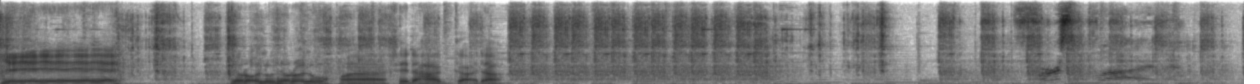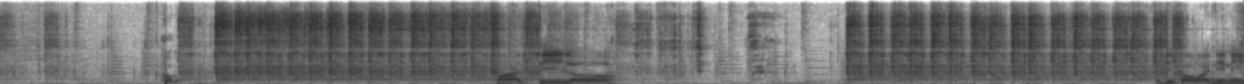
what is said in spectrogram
Ya ya ya ya ya ya. Nyorok lu nyorok lu. Ha, saya dah agak dah. Hop. Mati lo. Ada kawan ni ni.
